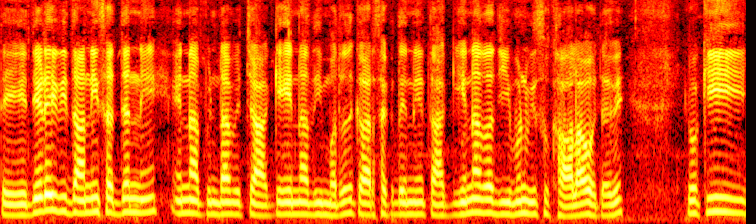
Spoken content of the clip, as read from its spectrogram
ਤੇ ਜਿਹੜੇ ਵੀ ਦਾਨੀ ਸੱਜਣ ਨੇ ਇਹਨਾਂ ਪਿੰਡਾਂ ਵਿੱਚ ਆ ਕੇ ਇਹਨਾਂ ਦੀ ਮਦਦ ਕਰ ਸਕਦੇ ਨੇ ਤਾਂ ਕਿ ਇਹਨਾਂ ਦਾ ਜੀਵਨ ਵੀ ਸੁਖਾਲਾ ਹੋ ਜਾਵੇ, ਕਿਉਂਕਿ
